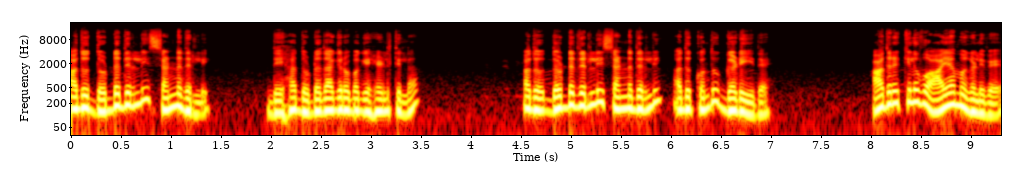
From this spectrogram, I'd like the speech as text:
ಅದು ದೊಡ್ಡದಿರಲಿ ಸಣ್ಣದಿರಲಿ. ದೇಹ ದೊಡ್ಡದಾಗಿರೋ ಬಗ್ಗೆ ಹೇಳ್ತಿಲ್ಲ. ಅದು ದೊಡ್ಡದಿರಲಿ ಸಣ್ಣದಿರಲಿ ಅದಕ್ಕೊಂದು ಗಡಿ ಇದೆ. ಆದರೆ ಕೆಲವು ಆಯಾಮಗಳಿವೆ,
